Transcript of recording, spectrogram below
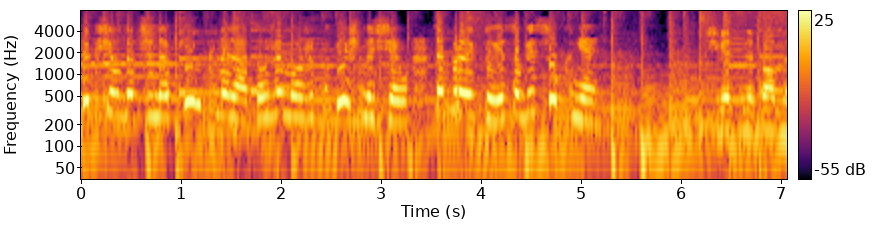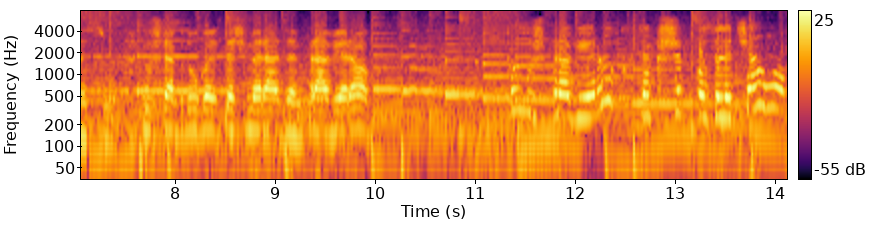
Tak się zaczyna piękne lato, że może pobierzmy się. Zaprojektuję sobie suknię. Świetny pomysł. Już tak długo jesteśmy razem, prawie rok. To już prawie rok, tak szybko zleciało.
